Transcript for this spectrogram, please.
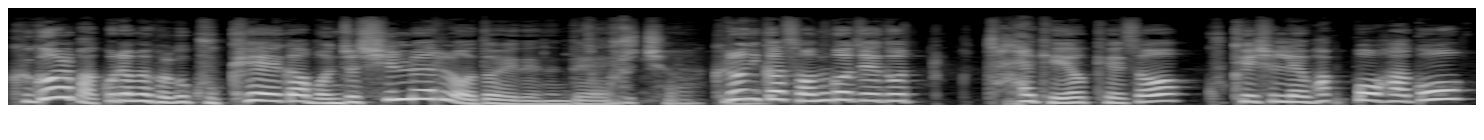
그걸 바꾸려면 결국 국회가 먼저 신뢰를 얻어야 되는데. 그렇죠. 그러니까 선거제도 잘 개혁해서 국회 신뢰 확보하고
